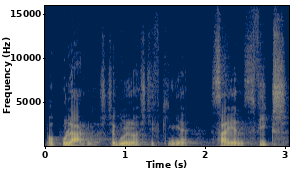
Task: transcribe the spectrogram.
popularne, w szczególności w kinie science fiction.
